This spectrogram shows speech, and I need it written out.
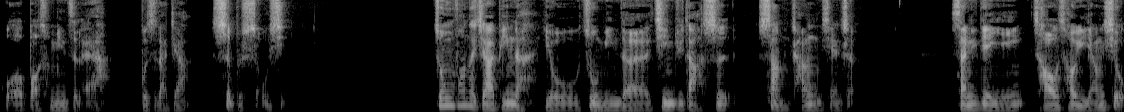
我报出名字来啊，不知大家是不是熟悉？中方的嘉宾呢，有著名的京剧大师尚长荣先生，三 D 电影《曹操与杨秀》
